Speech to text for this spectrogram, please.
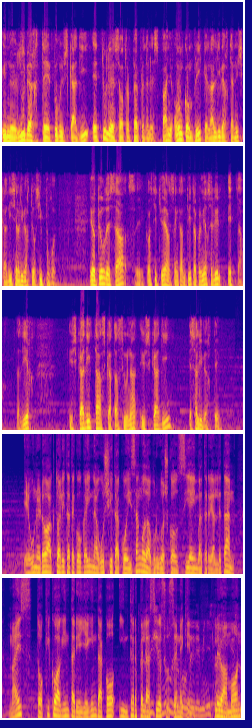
une liberté pour Euskadi et tous les autres peuples de l'Espagne ont compris que la liberté en Euskadi, c'est la liberté aussi pour eux. Et autour de ça, c'est constitué en 58 la première cellule État, c'est-à-dire Euskadi tas katasuna, Euskadi et sa liberté. Egunero aktualitateko gain nagusietakoa izango da Burgosko auzia hainbat herrialdetan, maiz tokiko agintariei egindako interpelazio zuzenekin. Leo Hamon,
